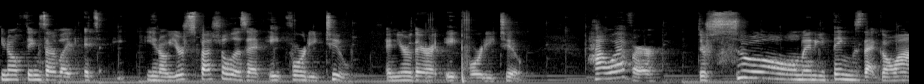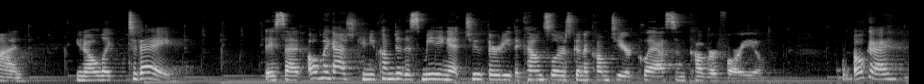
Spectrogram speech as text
You know things are like it's you know your special is at 842 and you're there at 842 however there's so many things that go on. You know like today they said oh my gosh can you come to this meeting at 2.30 the counselor is going to come to your class and cover for you. Okay.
